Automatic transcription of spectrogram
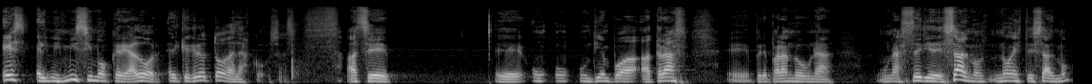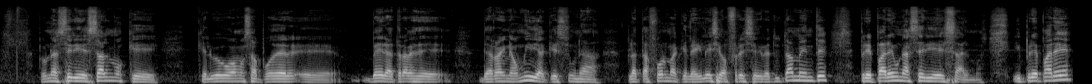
es el mismísimo Creador, el que creó todas las cosas. Hace eh, un, tiempo atrás, preparando una, una serie de salmos, no este salmo, pero una serie de salmos que que luego vamos a poder eh, ver a través de, Reina Humidia, que es una plataforma que la iglesia ofrece gratuitamente, preparé una serie de salmos. Y preparé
